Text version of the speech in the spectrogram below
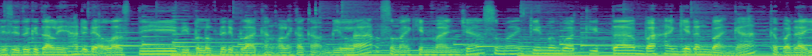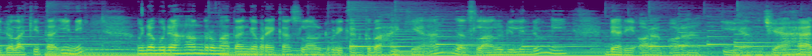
di situ kita lihat Dedek Lesti dipeluk dari belakang oleh kakak Bilar. Semakin manja, semakin membuat kita bahagia dan bangga kepada idola kita ini. Mudah-mudahan rumah tangga mereka selalu diberikan kebahagiaan dan selalu dilindungi dari orang-orang yang jahat.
